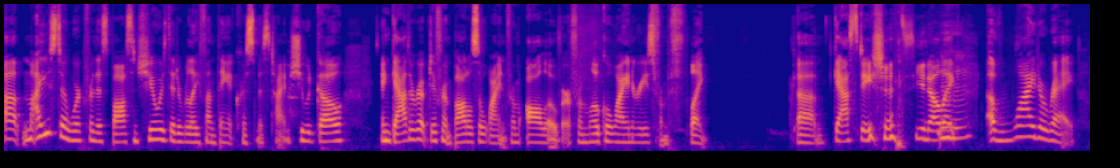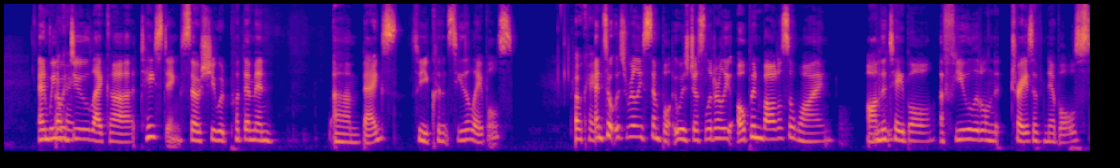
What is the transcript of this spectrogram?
Uh, I used to work for this boss, and she always did a really fun thing at Christmas time. She would go and gather up different bottles of wine from all over, from local wineries, from like um, gas stations, you know, like Mhm. a wide array. And we would do like a tasting. So she would put them in um, bags so you couldn't see the labels. okay. And so it was really simple. It was just literally open bottles of wine on the Mhm. table, a few little n- trays of nibbles.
